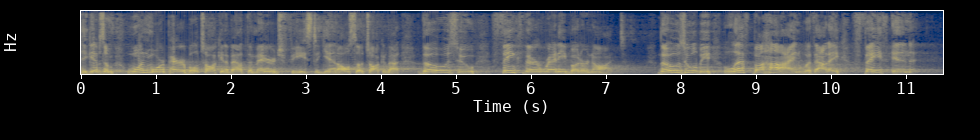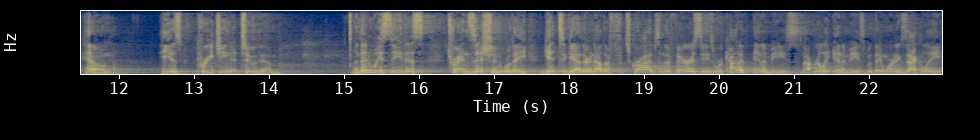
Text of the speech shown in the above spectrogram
He gives them one more parable talking about the marriage feast, again, also talking about those who think they're ready but are not. Those who will be left behind without a faith in him. He is preaching to them. And then we see this transition where they get together. Now, the scribes and the Pharisees were kind of enemies, not really enemies, but they weren't exactly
